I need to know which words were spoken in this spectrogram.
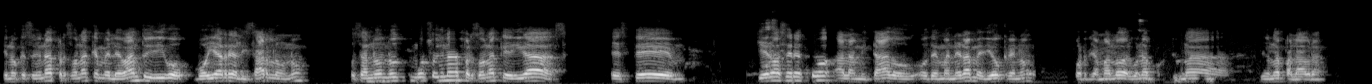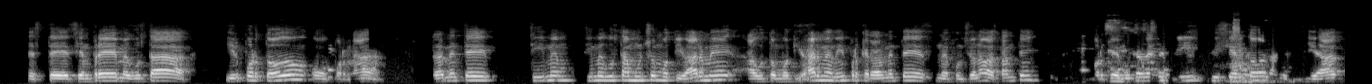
sino que soy una persona que me levanto y digo, voy a realizarlo, ¿no? O sea, no, no, no soy una persona que diga, este, quiero hacer esto a la mitad o, o de manera mediocre, ¿no? Por llamarlo de alguna una, de una palabra. Este, siempre me gusta ir por todo o por nada. Realmente sí me, sí me gusta mucho motivarme, automotivarme a mí, porque realmente es, me funciona bastante porque muchas veces sí, sí siento la necesidad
